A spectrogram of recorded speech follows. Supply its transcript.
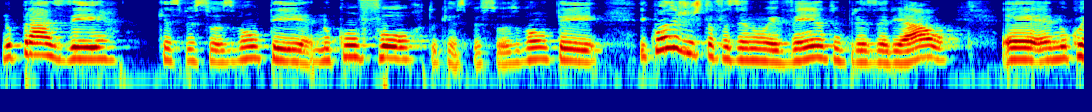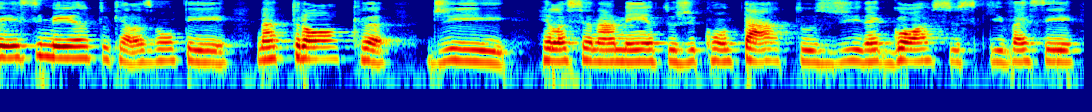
no prazer que as pessoas vão ter, no conforto que as pessoas vão ter. E quando a gente está fazendo um evento empresarial, é no conhecimento que elas vão ter, na troca de relacionamentos, de contatos, de negócios que vai ser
